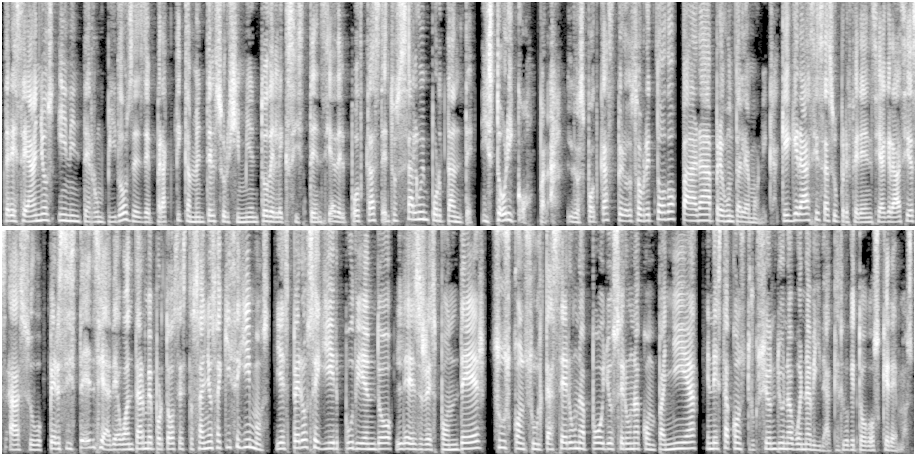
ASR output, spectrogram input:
13 años ininterrumpidos desde prácticamente el surgimiento de la existencia del podcast. Entonces es algo importante, histórico para los podcasts, pero sobre todo para Pregúntale a Mónica, que gracias a su preferencia, gracias a su persistencia de aguantarme por todos estos años, aquí seguimos y espero seguir pudiendo les responder sus consultas, ser un apoyo, ser una compañía en esta construcción de una buena vida, que es lo que todos queremos.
